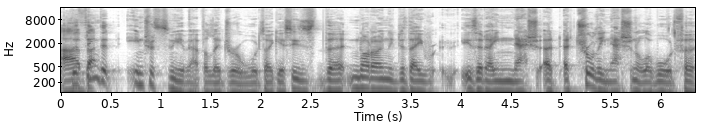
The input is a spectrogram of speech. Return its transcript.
the thing that interests me about the Ledger Awards, I guess, is that not only do they is it a, nas- a, a truly national award for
